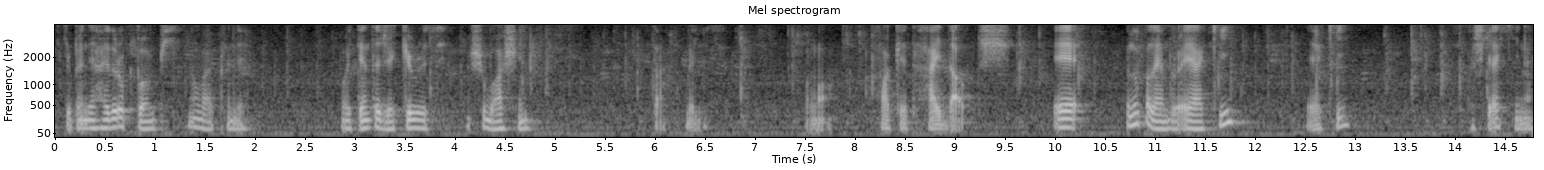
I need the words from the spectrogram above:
Tem que aprender Hydro Pump. Não vai aprender. 80 de accuracy. Acho baixo, hein? Tá, beleza. Vamos lá. Rocket Hideout. É. Eu nunca lembro. É aqui? É aqui? Acho que é aqui, né?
